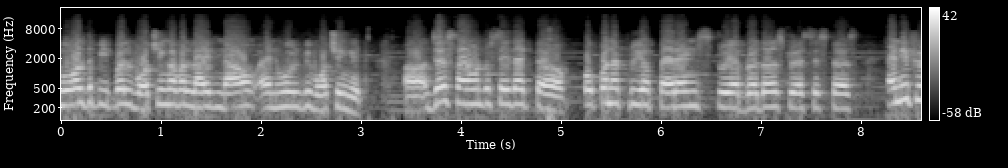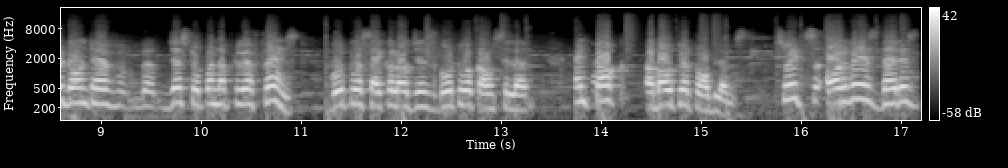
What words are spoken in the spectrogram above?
to all the people watching our live now and who will be watching it. Uh, just i want to say that uh, open up to your parents to your brothers to your sisters. And if you don't have uh, just open up to your friends. Go to a psychologist go to a counselor and talk about your problems. So it's always there is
